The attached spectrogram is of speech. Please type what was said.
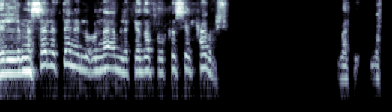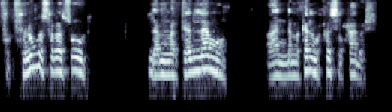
المثال الثاني اللي قلناه قبل كده في القسي الحبشي في لغز الرسول لما كلموا عن لما كلموا القسي الحبشي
